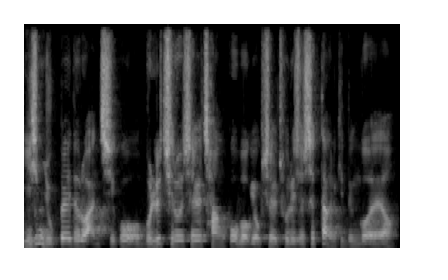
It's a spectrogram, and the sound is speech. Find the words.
26베드로 안 치고 물리치료실, 창고, 목욕실, 조리실, 식당 이렇게 넣은 거예요.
